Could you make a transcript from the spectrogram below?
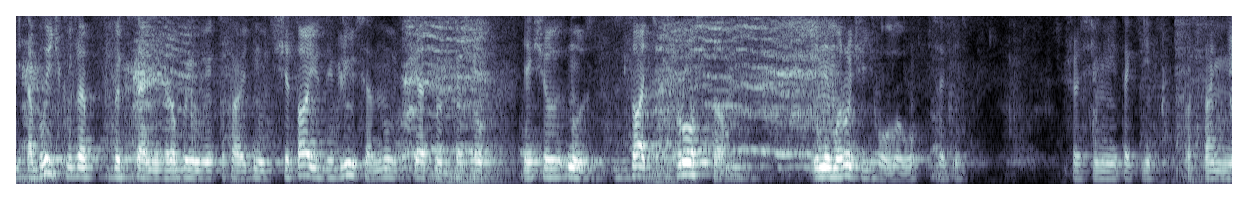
і табличку вже в Excel зробив, як то кажуть, ну, читаю, дивлюся, ну, чесно скажу, якщо ну, здати просто і не морочить голову собі. Щось мені такі останні.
